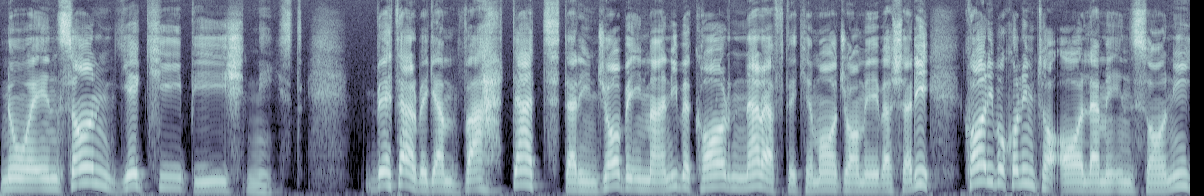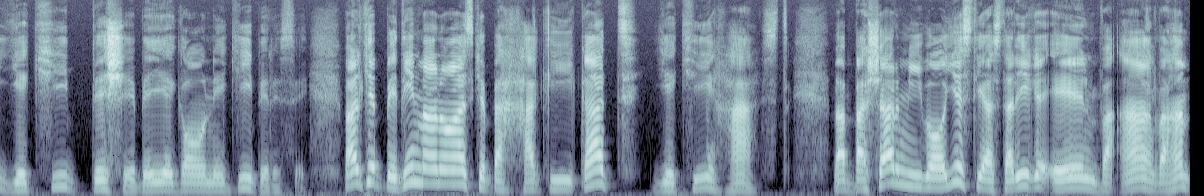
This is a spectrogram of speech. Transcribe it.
نوع انسان یکی بیش نیست. بهتر بگم وحدت در اینجا به این معنی به کار نرفته که ما جامعه بشری کاری بکنیم تا عالم انسانی یکی بشه به یگانگی برسه. بلکه بدین معنا است که به حقیقت یکی هست. و بشر میبایستی از طریق علم و عقل و هم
